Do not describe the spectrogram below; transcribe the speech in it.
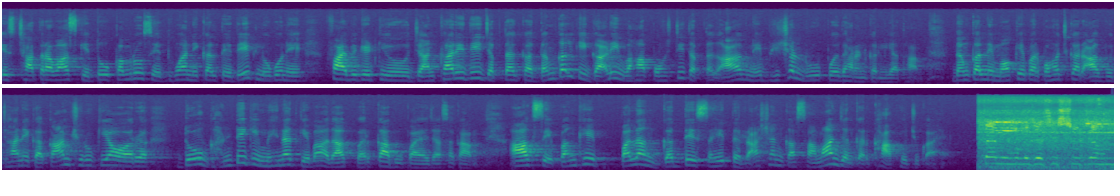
इस छात्रावास के दो कमरों से धुआँ निकलते देख लोगों ने फायर ब्रिगेड की जानकारी दी। जब तक दमकल की गाड़ी वहाँ पहुँचती, तब तक आग ने भीषण रूप धारण कर लिया था। दमकल ने मौके पर पहुंचकर आग बुझाने का काम शुरू किया और दो घंटे की मेहनत के बाद आग पर काबू पाया जा सका। आग से पंखे पलंग गद्दे सहित राशन का सामान जलकर खाक हो चुका है। पता नहीं हमें जैसे सूचना हम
